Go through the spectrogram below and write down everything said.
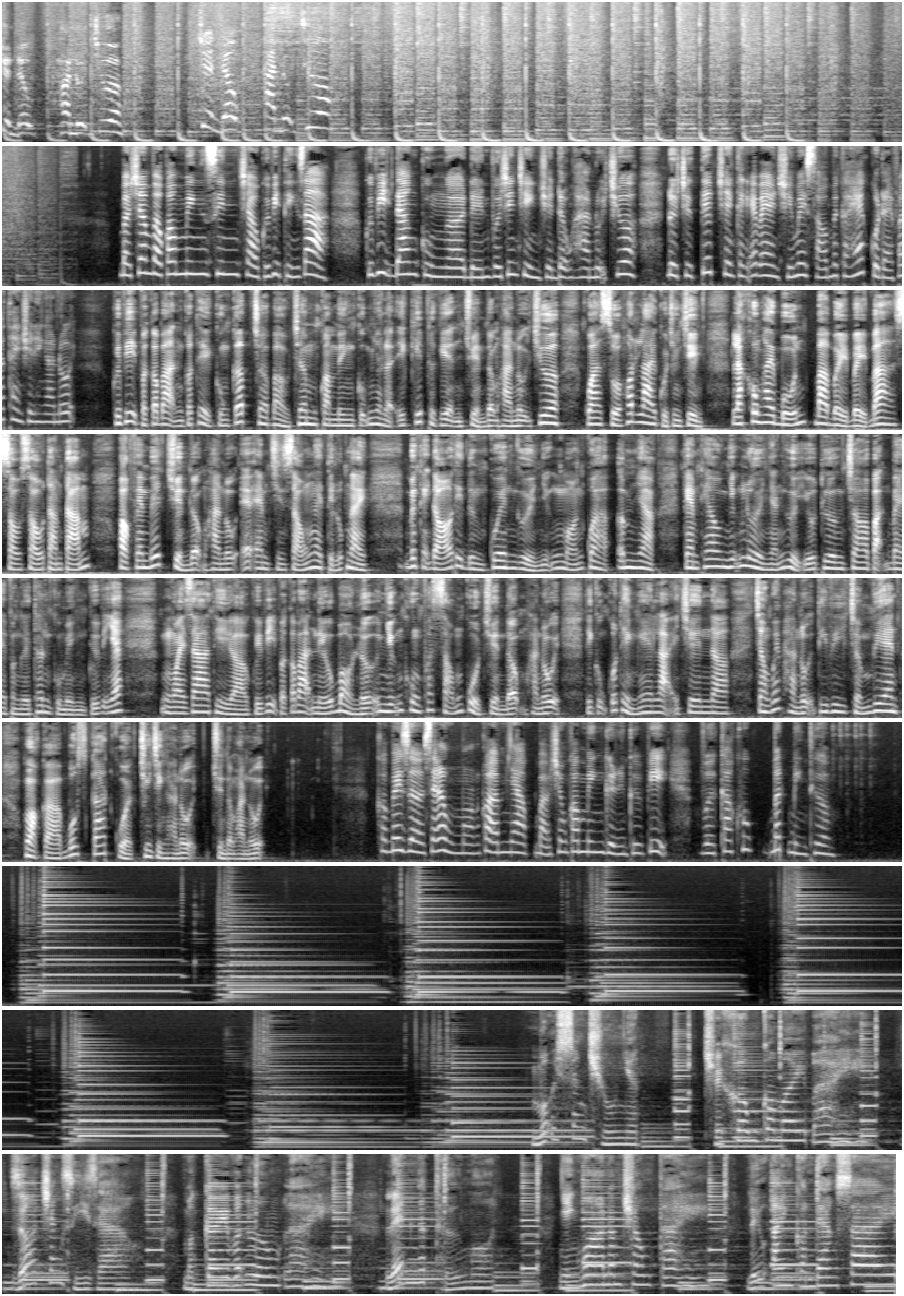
Chuyển động Hà Nội trưa. Chuyển động Hà Nội trưa. Bà Trâm và Quang Minh xin chào quý vị thính giả. Quý vị đang cùng ờ, đến với chương trình Chuyển động Hà Nội trưa, được trực tiếp trên kênh FM 96 MHz của Đài Phát thanh Truyền hình Hà Nội. Quý vị và các bạn có thể cung cấp cho Bảo Trâm, Quang Minh cũng như là ekip thực hiện chuyển động Hà Nội trưa qua số hotline của chương trình là 024 3773 6688 hoặc fanpage chuyển động Hà Nội FM 96 ngay từ lúc này. Bên cạnh đó thì đừng quên gửi những món quà âm nhạc kèm theo những lời nhắn gửi yêu thương cho bạn bè và người thân của mình quý vị nhé. Ngoài ra thì uh, quý vị và các bạn nếu bỏ lỡ những khung phát sóng của chuyển động Hà Nội thì cũng có thể nghe lại trên uh, trang web hà nội tv.vn hoặc uh, postcard của chương trình Hà Nội chuyển động Hà Nội. Còn bây giờ sẽ là một món quà âm nhạc Bảo Trâm Quang Minh gửi đến quý vị với ca khúc Bất Bình Thường. Mỗi sáng chủ nhật, trời không có mây bay, gió trắng xì rào mà cây vẫn lung lay, lén ngắt thử một nhành hoa nắm trong tay, liệu anh còn đang say?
